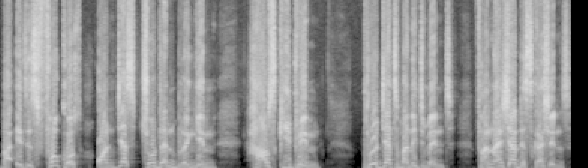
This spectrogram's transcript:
but it is focused on just children bringing, housekeeping, project management, financial discussions,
